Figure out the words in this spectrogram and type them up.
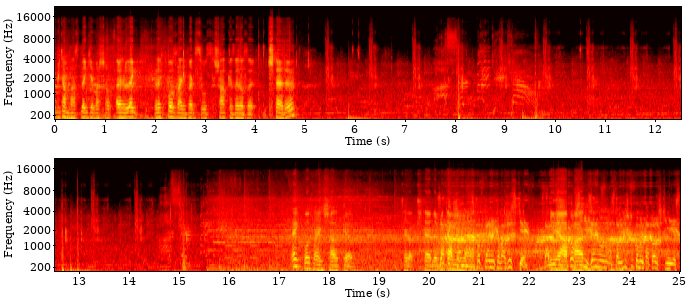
Witam was, Legia Warszawa, e, Leg, Lech Poznań versus Schalke 004. Lech Poznań Schalke 04. Witamy Zapraszamy na na spotkanie towarzyskie. Dariusz Ile Szpakowski apart- ze mną na stanowisku komentatorskim jest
